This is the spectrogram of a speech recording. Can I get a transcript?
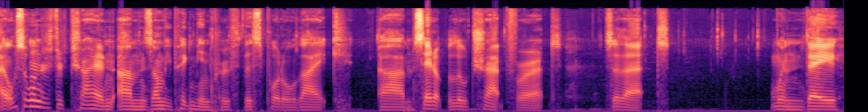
I also wanted to try and um, zombie pigman proof this portal, like, um, set up a little trap for it, so that when they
